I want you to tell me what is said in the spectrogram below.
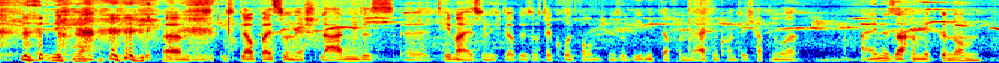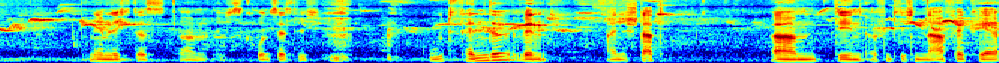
ja. ähm, ich ich glaube, weil es so ein erschlagendes äh, Thema ist und ich glaube, das ist auch der Grund, warum ich mir so wenig davon merken konnte. Ich habe nur eine Sache mitgenommen, nämlich, dass ähm, ich es grundsätzlich gut fände, wenn eine Stadt ähm, den öffentlichen Nahverkehr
